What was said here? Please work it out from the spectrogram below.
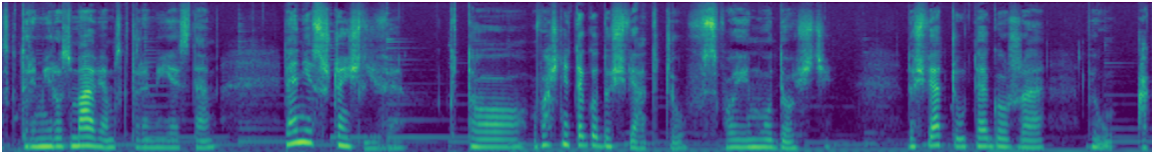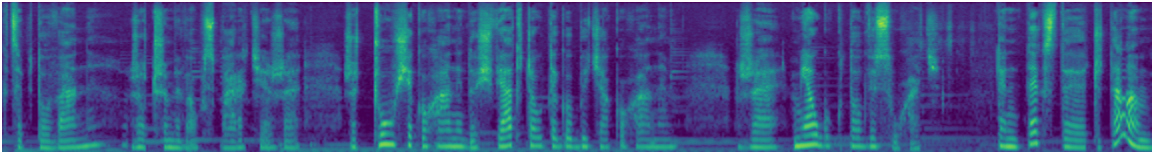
z którymi rozmawiam, z którymi jestem, ten jest szczęśliwy, kto właśnie tego doświadczył w swojej młodości. Doświadczył tego, że był akceptowany, że otrzymywał wsparcie, że, że czuł się kochany, doświadczał tego bycia kochanym, że miał go kto wysłuchać. Ten tekst e, czytałam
